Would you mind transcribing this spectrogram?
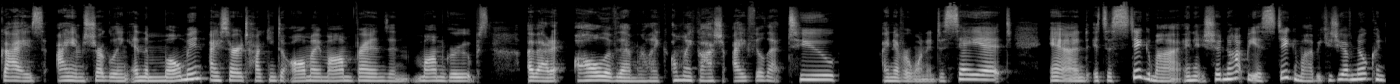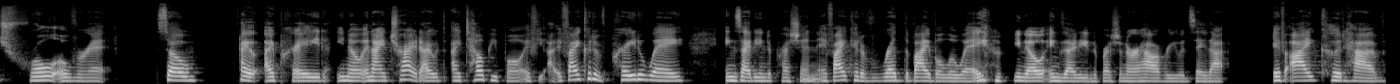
guys, I am struggling. And the moment I started talking to all my mom friends and mom groups about it, all of them were like, oh my gosh, I feel that too. I never wanted to say it. And it's a stigma, and it should not be a stigma because you have no control over it. So I, I prayed, you know, and I tried. I would I tell people if if I could have prayed away anxiety and depression, if I could have read the Bible away, you know, anxiety and depression, or however you would say that, if I could have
